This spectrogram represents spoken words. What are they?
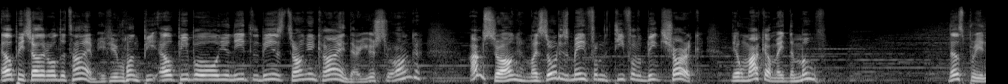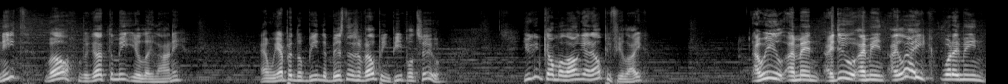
help each other all the time. If you want to help people, all you need to be is strong and kind. Are you strong? I'm strong. My sword is made from the teeth of a big shark. The Aumakua made the move. That's pretty neat. Well, we got to meet you, Leilani. And we happen to be in the business of helping people too. You can come along and help if you like. I will, I mean, I do, I mean, I like what I mean.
